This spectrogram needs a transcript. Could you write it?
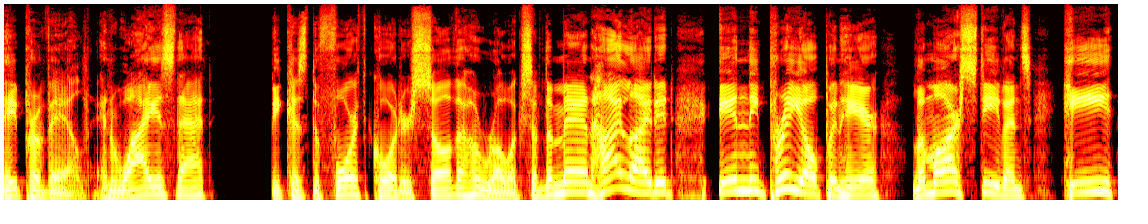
they prevailed. And why is that? Because the fourth quarter saw the heroics of the man highlighted in the pre open here, Lamar Stevens. He,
